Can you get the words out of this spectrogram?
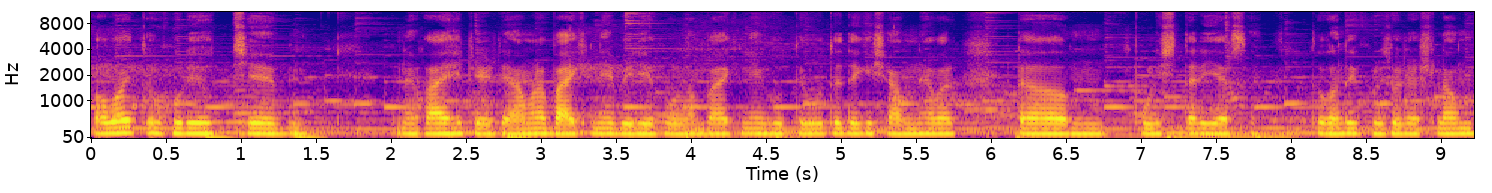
সবাই তো ঘুরে হচ্ছে মানে পায়ে হেঁটে হেঁটে আমরা বাইক নিয়ে বেরিয়ে পড়লাম। বাইক নিয়ে ঘুরতে ঘুরতে দেখি সামনে আবার একটা পুলিশ দাঁড়িয়ে আছে। তো ওখান থেকে ঘুরে চলে আসলাম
